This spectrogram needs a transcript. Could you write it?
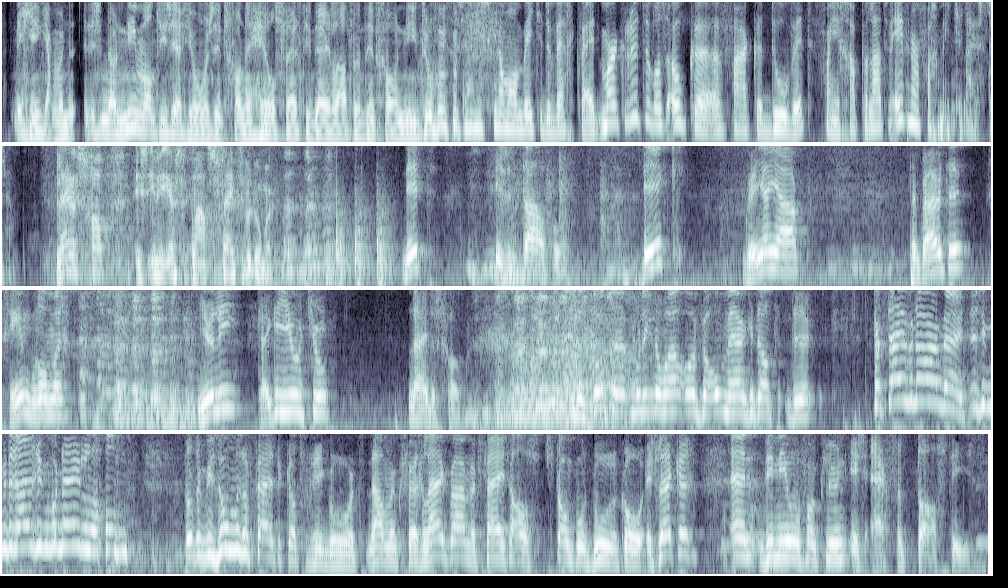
denk je, ja, maar er is nou niemand die zegt... jongens, dit is gewoon een heel slecht idee, laten we dit gewoon niet doen. Ze zijn misschien allemaal een beetje de weg kwijt. Mark Rutte was ook uh, vaak doelwit van je grappen. Laten we even naar een fragmentje luisteren. Leiderschap is in de eerste plaats feit te benoemen. Dit is een tafel. Ik, Jan Jaap. Naar buiten ging een brommer. Jullie kijken YouTube. Leiderschap. Ten slotte moet ik nog wel even opmerken dat de Partij van de Arbeid is een bedreiging voor Nederland. Tot een bijzondere feitencategorie behoort. Namelijk vergelijkbaar met feiten als stoompot boerenkool is lekker... en die nieuwe van Kluun is echt fantastisch.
